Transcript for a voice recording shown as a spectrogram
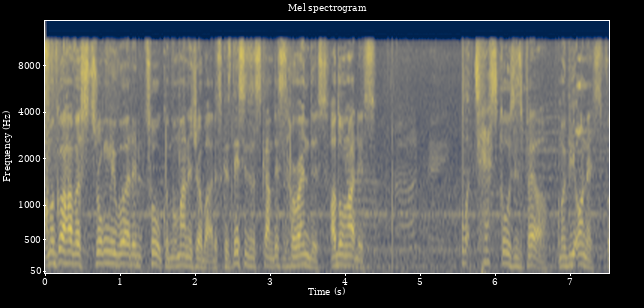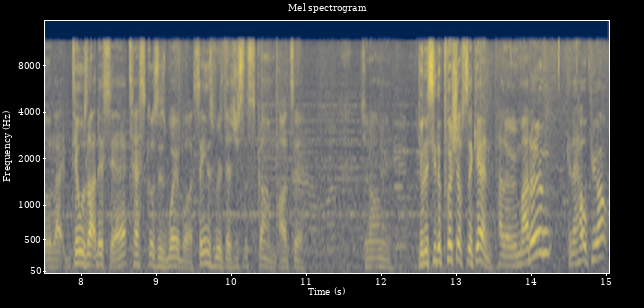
I'm gonna go have a strongly worded talk with my manager about this because this is a scam. This is horrendous. I don't like this. Oh, okay. What Tesco's is better. I'm gonna be honest. For like deals like this, yeah, Tesco's is way better. Sainsbury's, they're just a scam. I'd say. Do you know what I mean? Do you wanna see the push-ups again? Hello, madam. Can I help you out?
